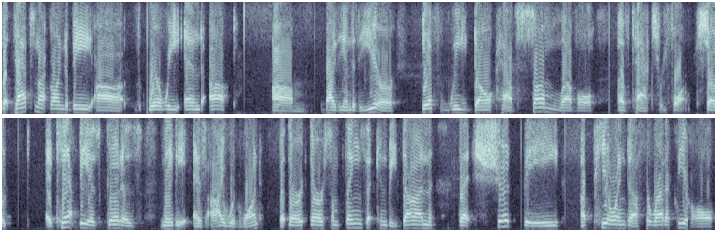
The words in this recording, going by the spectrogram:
But that's not going to be uh, where we end up um, by the end of the year if we don't have some level of tax reform. So it can't be as good as maybe as I would want, but there there are some things that can be done that should be appealing to a theoretical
